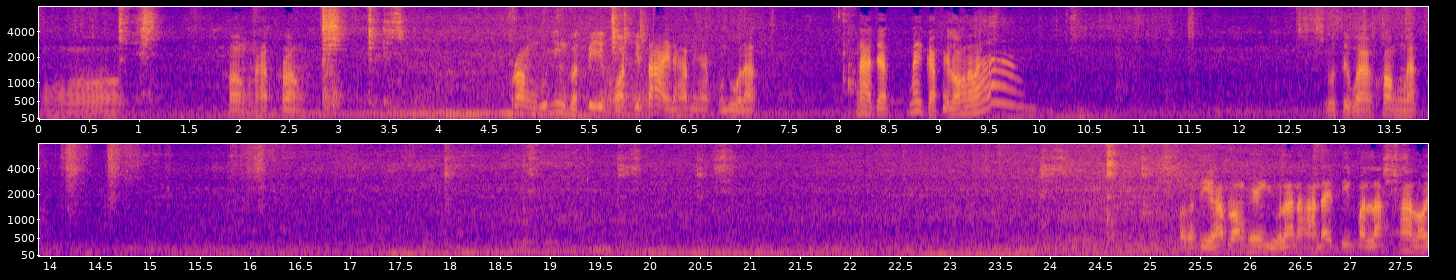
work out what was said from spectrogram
โอ้คล่องนะครับคล่องคล่องยิ่งกว่าตีคอร์ดกีตาร์นะครับนี่ครับผมดูแล้ว น่าจะไม่กลับไปร้องแล้วมั้ง รู้สึกว่าคล่องแล้วปกติครับร้องเพลงอยู่ร้านอาหารได้ติปวันละห้าร้อย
